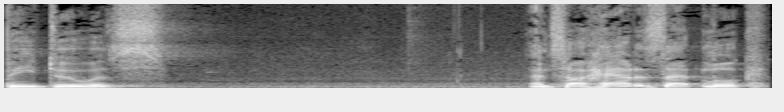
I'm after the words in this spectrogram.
be doers. And so, how does that look,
